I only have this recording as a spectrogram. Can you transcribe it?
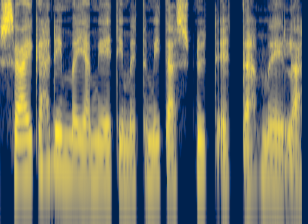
säikähdimme ja mietimme, että mitäs nyt, että meillä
